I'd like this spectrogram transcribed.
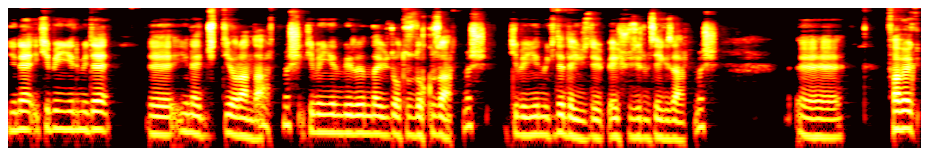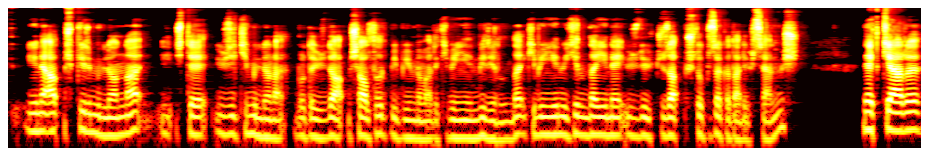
yine 2020'de e, yine ciddi oranda artmış. 2021 yılında %39 artmış. 2022'de de %528 artmış. E, Fabrik yine 61 milyonla işte 102 milyona burada %66'lık bir büyüme var 2021 yılında. 2022 yılında yine %369'a kadar yükselmiş. Net karı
